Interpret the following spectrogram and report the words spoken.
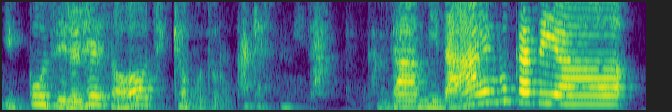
입고지를 해서 지켜보도록 하겠습니다. 감사합니다. 행복하세요.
